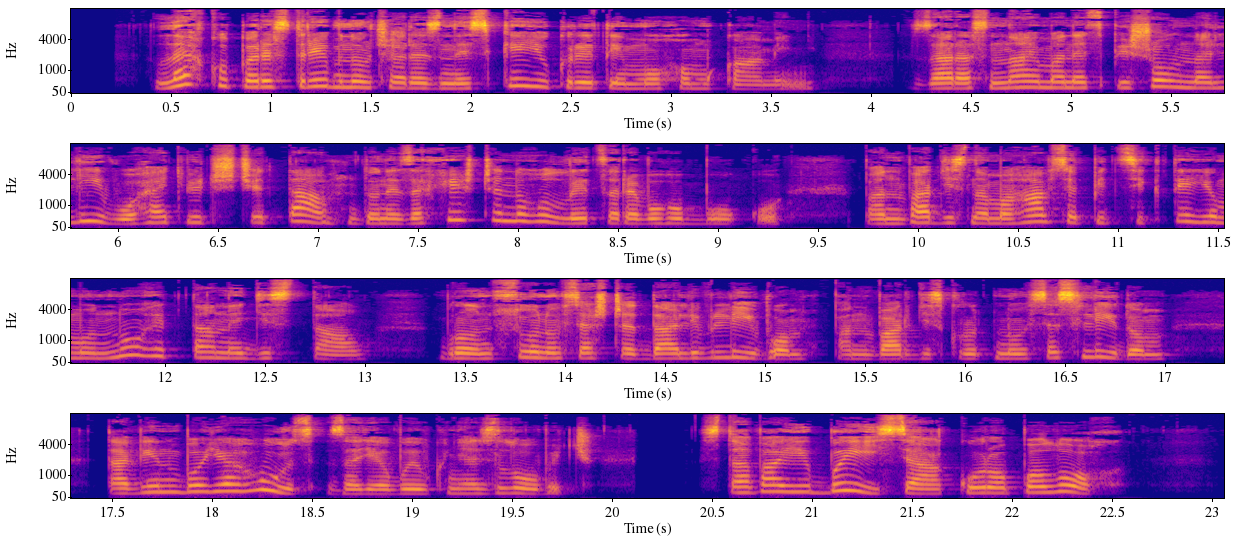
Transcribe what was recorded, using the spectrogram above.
Легко перестрибнув через низький укритий мохом камінь. Зараз найманець пішов наліво, геть від щита, до незахищеного лицаревого боку. Пан Вардіс намагався підсікти йому ноги, та не дістав. Брон сунувся ще далі вліво. Пан Вардіс крутнувся слідом. Та він боягуз, заявив князь Лович. Ставай і бийся, курополох.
